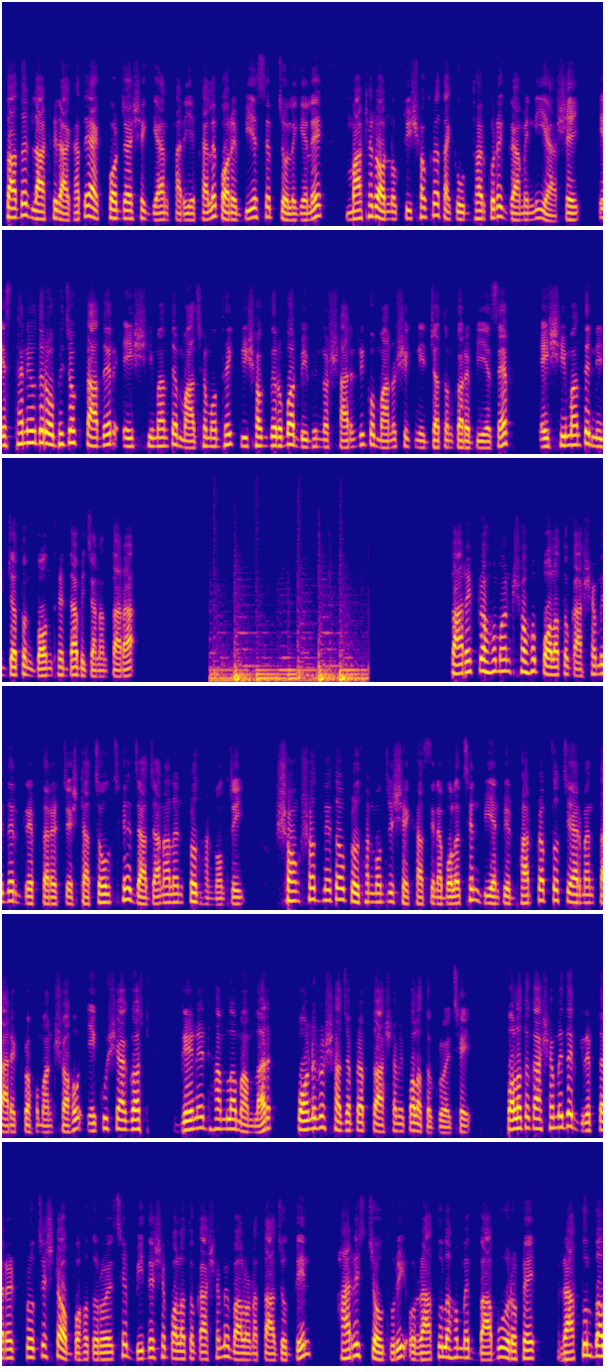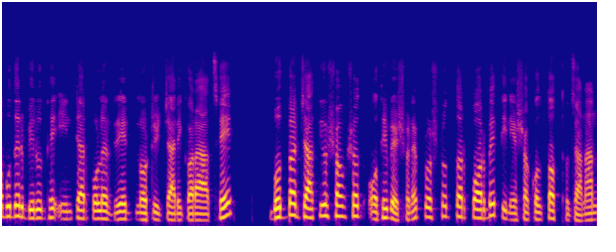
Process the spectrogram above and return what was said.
তাদের লাঠির আঘাতে এক পর্যায়ে সে জ্ঞান হারিয়ে ফেলে, পরে বিএসএফ চলে গেলে মাঠের অন্য কৃষকরা তাকে উদ্ধার করে গ্রামে নিয়ে আসে। স্থানীয়দের অভিযোগ, তাদের এই সীমান্তে মাঝে মধ্যেই কৃষকদের উপর বিভিন্ন শারীরিক ও মানসিক নির্যাতন করে বিএসএফ। এই সীমান্তে নির্যাতন বন্ধের দাবি জানান তারা। তারেক রহমান সহ পলাতক আসামিদের গ্রেপ্তারের চেষ্টা চলছে, যা জানালেন প্রধানমন্ত্রী। সংসদ নেতা ও প্রধানমন্ত্রী শেখ হাসিনা বলেছেন, বিএনপির ভারপ্রাপ্ত চেয়ারম্যান তারেক রহমান সহ একুশে আগস্ট গ্রেনেড হামলা মামলার পনেরো সাজাপ্রাপ্ত আসামি পলাতক রয়েছে। পলাতক আসামিদের গ্রেপ্তারের প্রচেষ্টা অব্যাহত রয়েছে। বিদেশে পলাতক আসামি বালনা তাজউদ্দিন, হারিস চৌধুরী ও রাতুল আহমেদ বাবু ওরফে রাতুল বাবুদের বিরুদ্ধে ইন্টারপোলের রেড নোটিশ জারি করা আছে। বুধবার জাতীয় সংসদ অধিবেশনে প্রশ্নোত্তর পর্বে তিনি সকল তথ্য জানান।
